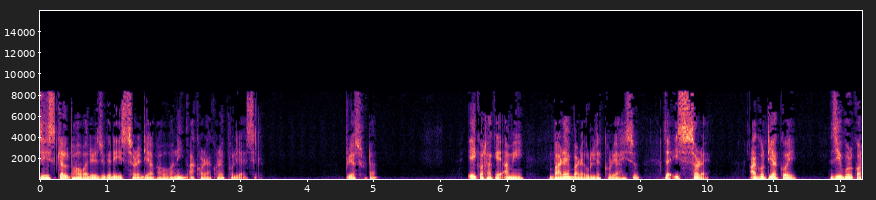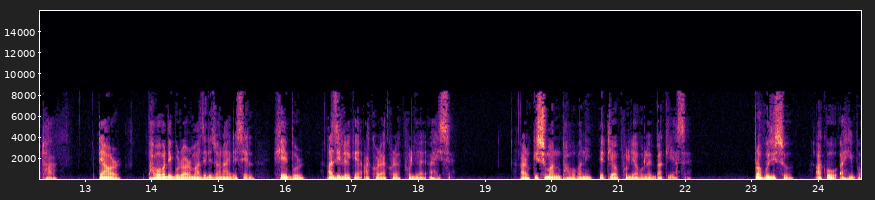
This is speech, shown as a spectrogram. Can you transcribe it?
জিহিচকেল ভাৱবাদীৰ যোগেদি ঈশ্বৰে দিয়া ভাৱবাণী আখৰে আখৰে ফলিয়াইছিল। এই কথাকে আমি বাৰে বাৰে উল্লেখ কৰি আহিছো যে ঈশ্বৰে আগতীয়াকৈ যিবোৰ কথা তেওঁৰ ভাৱবাদীবোৰৰ মাজেদি জনাই দিছিল সেইবোৰ আজিলৈকে আখৰে আখৰে ফলিয়াই আহিছে। আৰু কিছুমান ভাৱবাণী এতিয়াও ফলিয়াবলৈ বাকী আছে। প্ৰভু যীশু আকৌ আহিব।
